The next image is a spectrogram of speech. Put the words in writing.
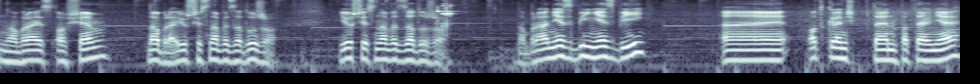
Dobra, jest 8. Dobra, już jest nawet za dużo. Już jest nawet za dużo. Dobra, nie zbij, nie zbij. Eee, odkręć ten patelnię.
